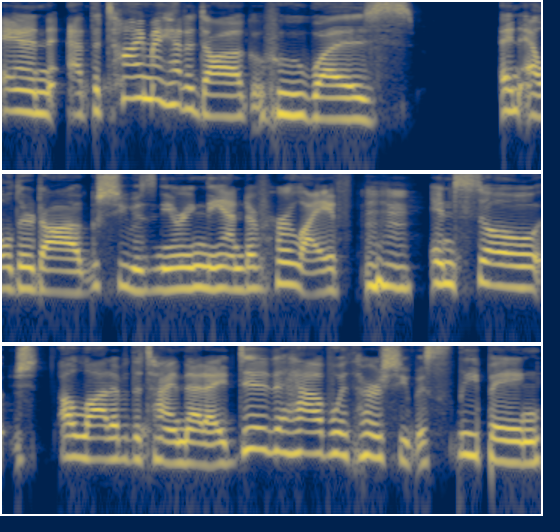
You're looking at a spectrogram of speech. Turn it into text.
And at the time, I had a dog who was an elder dog. She was nearing the end of her life. Mhm. And so a lot of the time that I did have with her, she was sleeping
